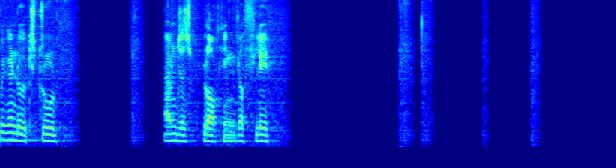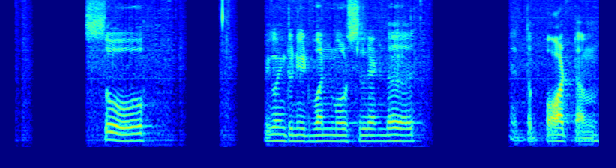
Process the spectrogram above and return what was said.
begin to extrude. I'm just blocking roughly. So we're going to need one more cylinder at the bottom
